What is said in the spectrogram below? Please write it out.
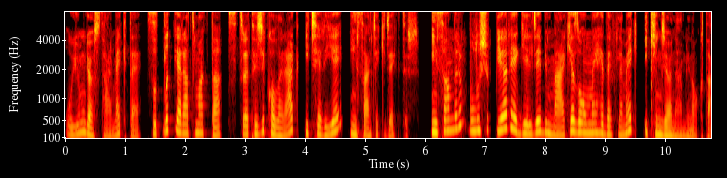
uyum göstermek de, zıtlık yaratmak da stratejik olarak içeriye insan çekecektir. İnsanların buluşup bir araya geleceği bir merkez olmayı hedeflemek ikinci önemli nokta.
